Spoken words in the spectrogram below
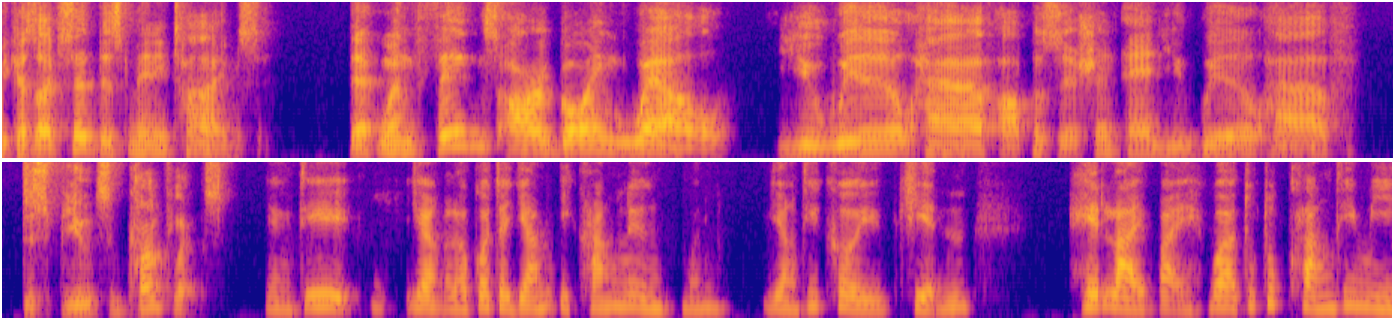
because I've said this many times that when things are going well, you will have opposition and you will have disputes and conflicts. อย่างที่อย่างเราก็จะย้ำอีกครั้งหนึ่งเหมือนอย่างที่เคยเขียน headline ไปว่าทุกๆ ครั้งที่มี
